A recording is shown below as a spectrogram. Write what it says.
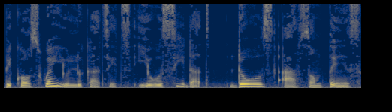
Because when you look at it you will see that those are some things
